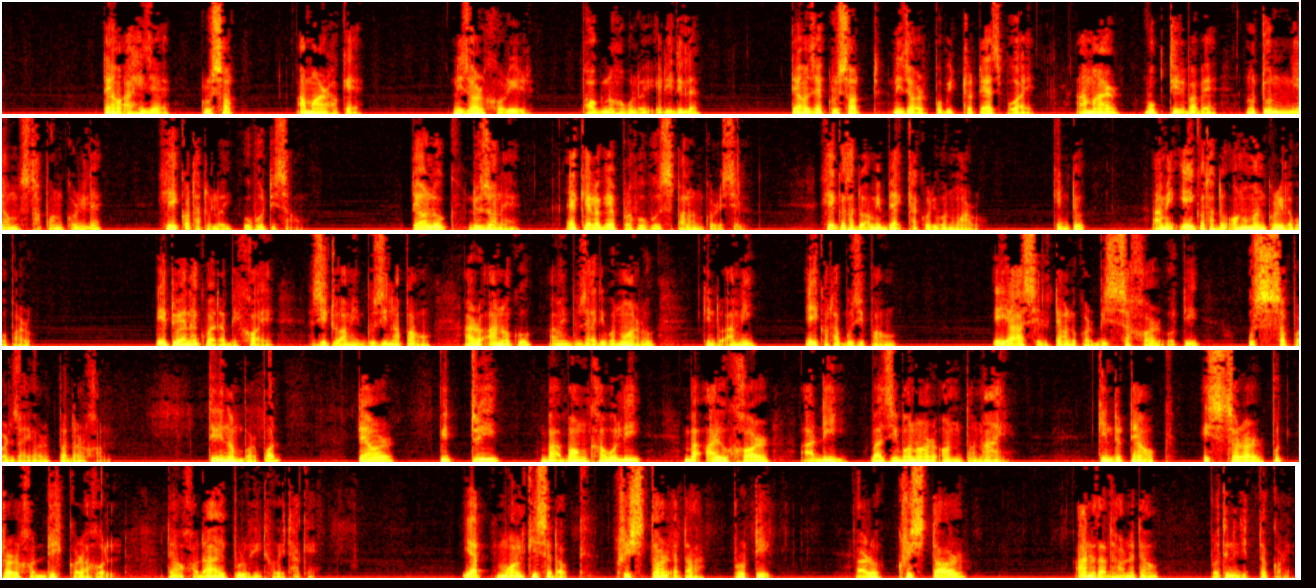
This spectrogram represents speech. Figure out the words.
তেওঁ আহি যে ক্ৰুচত আমাৰ হকে নিজৰ শৰীৰ ভগ্ন হবলৈ এৰি দিলে তেওঁ যে ক্ৰুচত নিজৰ পবিত্ৰ তেজ বোৱাই আমাৰ মুক্তিৰ বাবে নতুন নিয়ম স্থাপন কৰিলে সেই কথাটোলৈ উভতি চাওঁ। তেওঁলোক দুজনে একেলগে প্ৰভুভোজ পালন কৰিছিল। সেই কথাটো আমি ব্যাখ্যা কৰিব নোৱাৰো। কিন্তু আমি এই কথাটো অনুমান কৰি ল'ব পাৰোঁ। এইটো এনেকুৱা এটা বিষয় যিটো আমি বুজি নাপাওঁ আৰু আনকো আমি বুজাই দিব নোৱাৰো কিন্তু আমি এই কথা বুজি পাওঁ। এয়া আছিল তেওঁলোকৰ বিশ্বাসৰ অতি উচ্চ পৰ্যায়ৰ প্ৰদৰ্শন। তিনি নম্বৰ পদ তেওঁৰ পিতৃ বা বংশাৱলী বা আয়ুসৰ আদি বা জীৱনৰ অন্ত নাই। কিন্তু তেওঁক ঈশ্বৰৰ পুত্ৰৰ সদৃশ কৰা হ'ল। তেওঁ সদায় পুৰোহিত হৈ থাকে। ইয়াত মলকিছেদক খ্ৰীষ্টৰ এটা প্ৰতীক আৰু খ্ৰীষ্টৰ আন এটা ধৰণে তেওঁ প্ৰতিনিধিত্ব কৰে।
